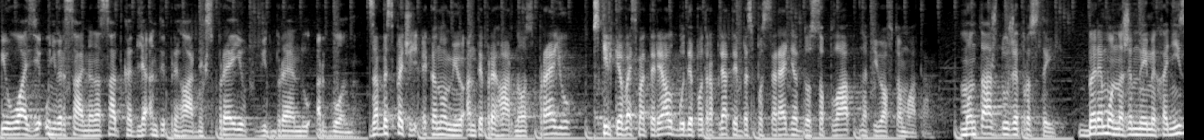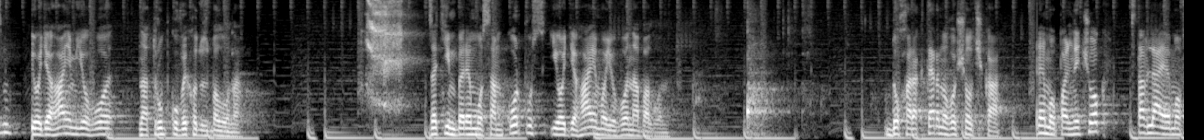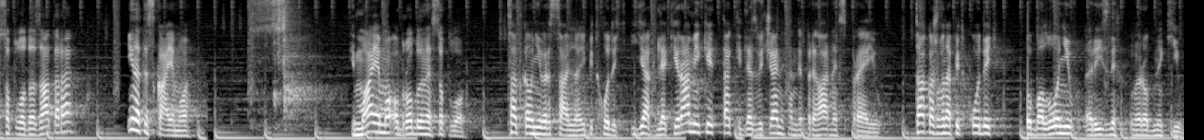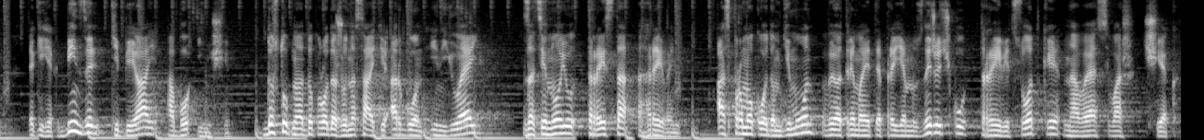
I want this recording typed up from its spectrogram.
І у УАЗі універсальна насадка для антипригарних спреїв від бренду Argon. Забезпечить економію антипригарного спрею, оскільки весь матеріал буде потрапляти безпосередньо до сопла напівавтомата. Монтаж дуже простий. Беремо нажимний механізм і одягаємо його на трубку виходу з балона. Затім беремо сам корпус і одягаємо його на балон. До характерного щелчка. Беремо пальничок, вставляємо в сопло дозатора і натискаємо. І маємо оброблене сопло. Насадка універсальна і підходить як для кераміки, так і для звичайних антипригарних спреїв. Також вона підходить до балонів різних виробників, таких як Бінзель, TBI або інші. Доступна до продажу на сайті Argon.in.ua за ціною 300 гривень. А з промокодом Дімон ви отримаєте приємну знижечку 3% на весь ваш чек.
